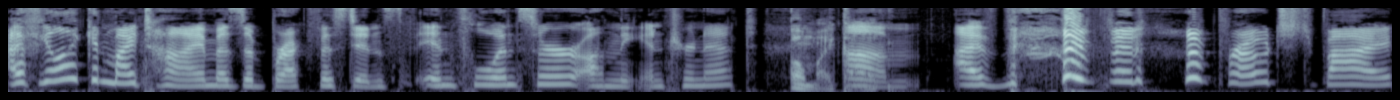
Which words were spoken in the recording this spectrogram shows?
I feel like in my time as a breakfast in- influencer on the internet, Oh my god. um, I've been, I've been approached by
